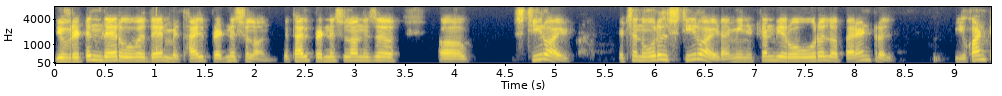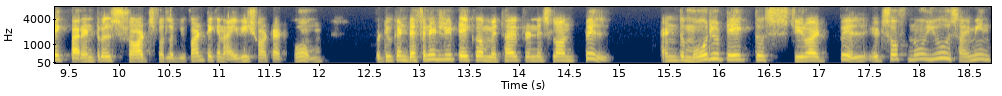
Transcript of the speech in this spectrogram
You've written there over there methylprednisolone. Methylprednisolone is a uh, steroid. It's an oral steroid. I mean it can be oral or parenteral you can't take parenteral shots matlab you can't take an iv shot at home but you can definitely take a methylprednisolone pill and the more you take the steroid pill it's of no use i mean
